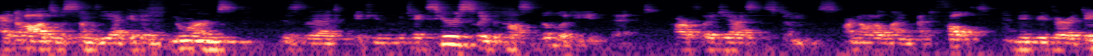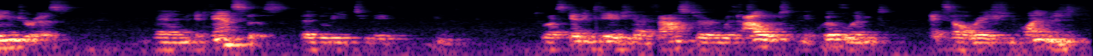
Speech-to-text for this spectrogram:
at odds with some of the academic norms is that if you take seriously the possibility that powerful AGI systems are not aligned by default and may be very dangerous, then advances that lead to a you know, to us getting to AGI faster without an equivalent acceleration alignment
